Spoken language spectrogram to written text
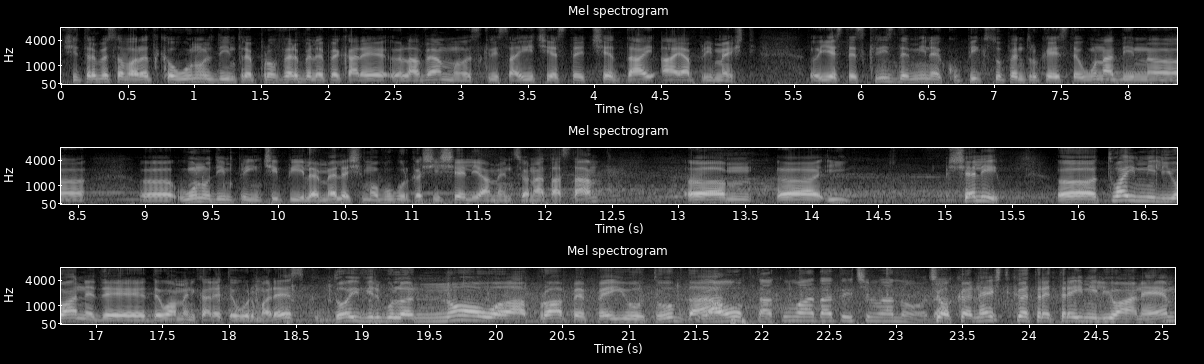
Și trebuie să vă arăt că unul dintre proverbele pe care îl aveam uh, scris aici este ce dai, aia primești. Uh, Este scris de mine cu pixul pentru că este una din, uh, uh, unul din principiile mele și mă bucur că și Shelly a menționat asta. Um, uh, i- Shelly, uh, tu ai milioane de, de oameni care te urmăresc, 2,9 aproape pe YouTube, da? La 8, acum dar trecem la 9. Da. ciocănești către 3 milioane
